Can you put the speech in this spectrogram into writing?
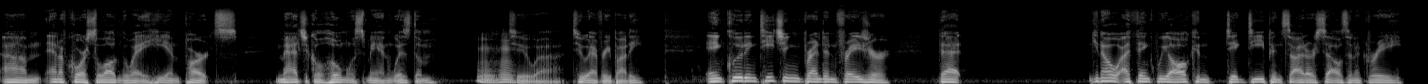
Um, and of course, along the way, he imparts magical homeless man wisdom to uh, to everybody, including teaching Brendan Fraser that you know I think we all can dig deep inside ourselves and agree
